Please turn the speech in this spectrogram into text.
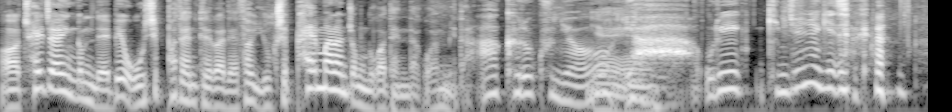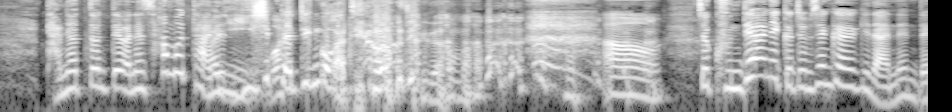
어, 최저임금 대비 50%가 돼서 68만 원 정도가 된다고 합니다. 아 그렇군요. 예. 야 우리 김준일 기자가 다녔던 때와는 사뭇 한 다른 20배 뛴 것 같아요 지금. 어, 저 군대 하니까 좀 생각이 났는데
